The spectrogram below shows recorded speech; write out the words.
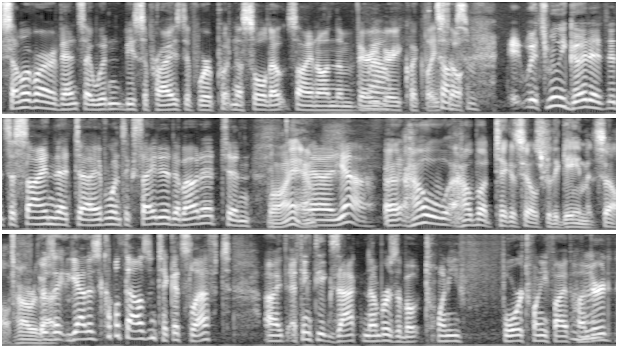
some of our events, I wouldn't be surprised if we're putting a sold out sign on them very Wow. very quickly. That's so awesome. it, it's really good. It, it's a sign that uh, everyone's excited about it. And Well, I am. Uh, yeah. Uh, how how about ticket sales for the game itself? How are There's that? a, yeah, there's a couple thousand tickets left. I, I think the exact number is about 24, 2,500.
